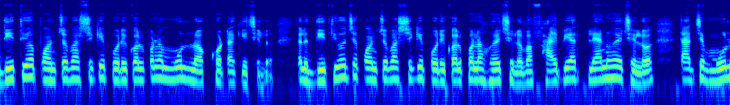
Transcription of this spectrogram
দ্বিতীয় পঞ্চবার্ষিকী পরিকল্পনার মূল লক্ষ্যটা কী ছিল? তাহলে দ্বিতীয় যে পঞ্চবার্ষিকী পরিকল্পনা হয়েছিল বা ফাইভ ইয়ার প্ল্যান হয়েছিল, তার যে মূল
